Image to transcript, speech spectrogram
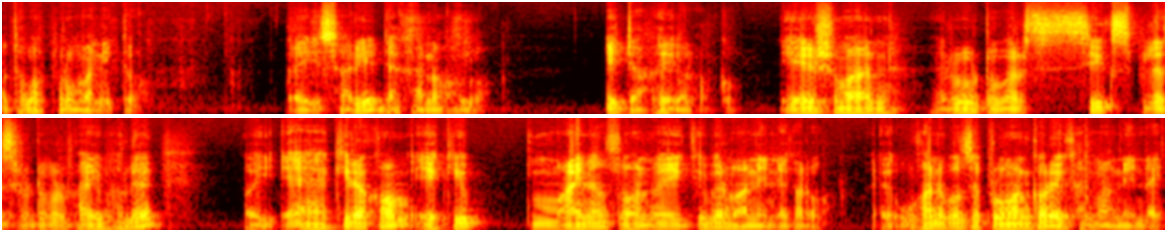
অথবা প্রমাণিত। এই সরি দেখানো হলো। এটা হয়ে গেল অঙ্ক। এর সমান root over six plus root over five হলে ওই একই রকম A cube minus one by A কিউবের মান নির্ণয় করো। ওখানে বলছে, প্রমাণ করো, এখানে মানে নির্ণয়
